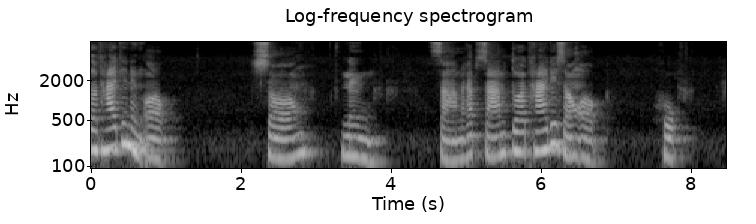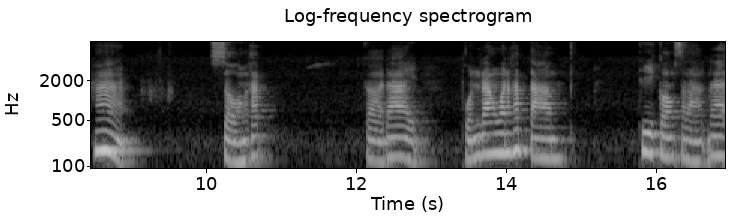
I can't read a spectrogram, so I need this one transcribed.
ตัวท้ายที่หนึ่งออก สองหนึ่งสามนะครับสามตัวท้ายที่สองออกหกห้าสองนะครับ ก็ได้ผลรางวัลนะครับตามที่กองสลากได้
